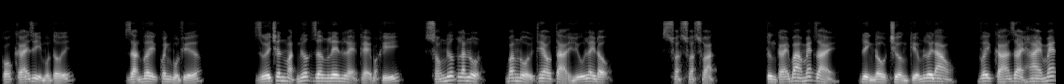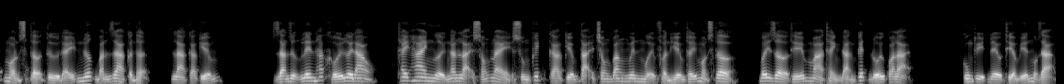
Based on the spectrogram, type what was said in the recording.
có cái gì muốn tới? Dàn vây quanh bốn phía. Dưới chân mặt nước dâng lên lẹ tẻ bạc khí sóng nước lăn lộn, băng nổi theo tả hữu lay động. Xoạt xoạt xoạt. Từng cái ba mét dài, đỉnh đầu trường kiếm lơi đao, vây cá dài hai mét monster từ đáy nước bắn ra cẩn thận, là cá kiếm. Dàn dựng lên hắc khối lơi đao, thay hai người ngăn lại sóng này xung kích cá kiếm tại trong băng nguyên mười phần hiếm thấy monster, bây giờ thế mà thành đàn kết đối qua lại. Cung thủy đều thiểm yến một dạng,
